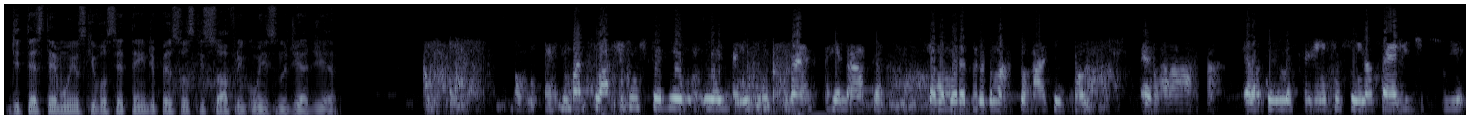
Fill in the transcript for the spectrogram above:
de testemunhos que você tem de pessoas que sofrem com isso no dia a dia? Bom, é, no Marçoac a gente teve um, exemplo, né, a Renata, que é uma moradora do Marçoac, então ela, ela teve uma experiência assim na pele de que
